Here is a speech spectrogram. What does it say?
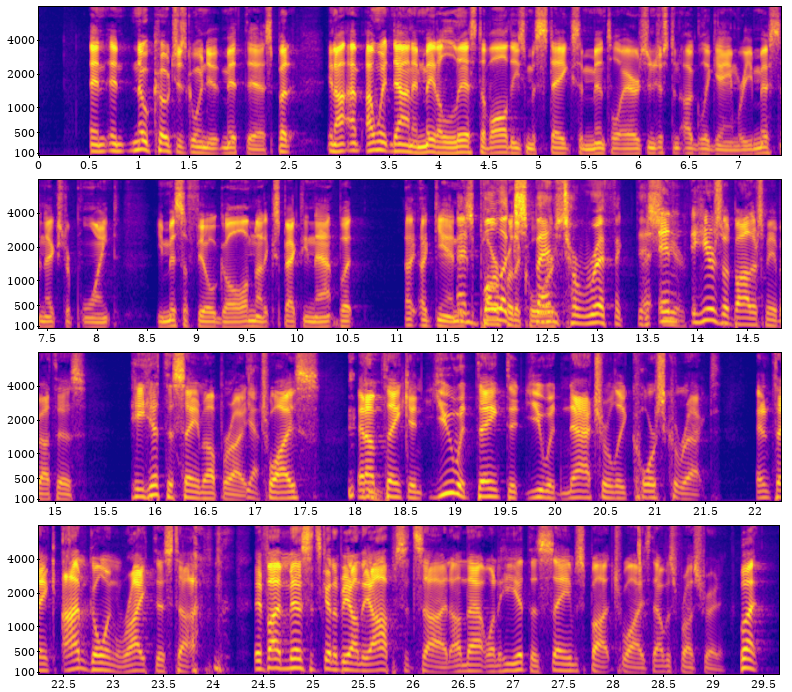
and and no coach is going to admit this, but you know, I, I went down and made a list of all these mistakes and mental errors in just an ugly game where you miss an extra point, you miss a field goal. I'm not expecting that, but uh, again, it's and par for Bullock's the been terrific this and year. here's what bothers me about this. He hit the same upright Yeah. twice. And I'm thinking, you would think that you would naturally course correct and think, I'm going right this time. if I miss, it's going to be on the opposite side on that one. He hit the same spot twice. That was frustrating. But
